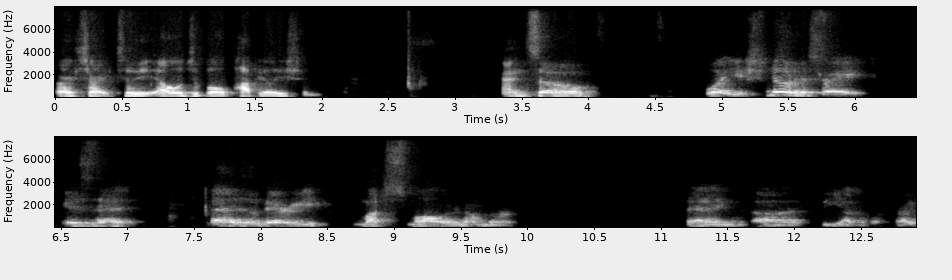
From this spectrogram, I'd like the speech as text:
or sorry, to the eligible population. And so what you should notice, right, is that that is a very much smaller number than uh, the other one, right?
